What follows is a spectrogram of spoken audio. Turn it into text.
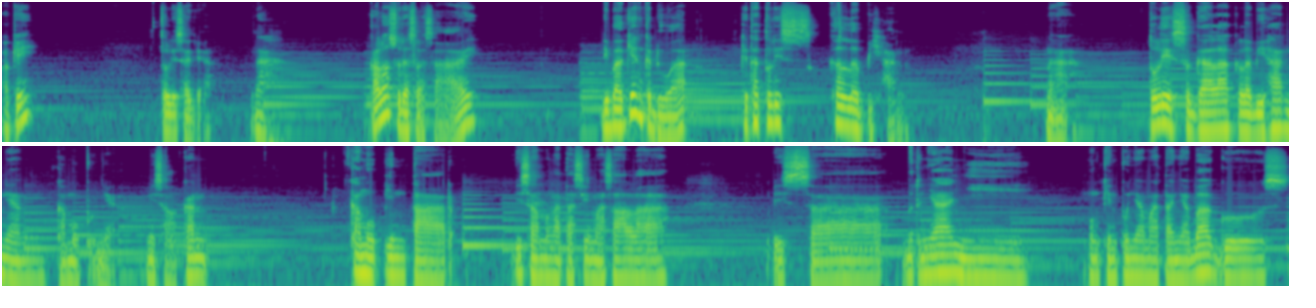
Oke? Okay? tulis saja nah kalau sudah selesai di bagian kedua kita tulis kelebihan. Nah tulis segala kelebihan yang kamu punya. Misalkan kamu pintar bisa mengatasi masalah bisa bernyanyi, mungkin punya matanya bagus,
